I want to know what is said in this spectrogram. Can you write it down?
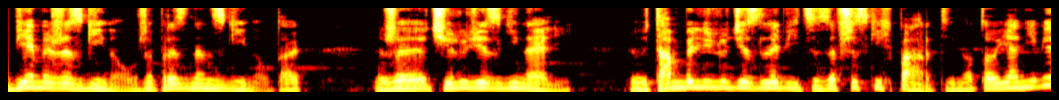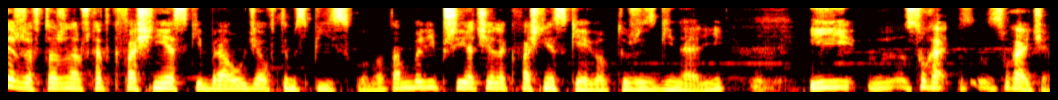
wiemy, że zginął, że prezydent zginął, tak? Że ci ludzie zginęli. Tam byli ludzie z lewicy, ze wszystkich partii. No to ja nie wierzę w to, że na przykład Kwaśniewski brał udział w tym spisku. No tam byli przyjaciele Kwaśniewskiego, którzy zginęli. I słuchaj, słuchajcie,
